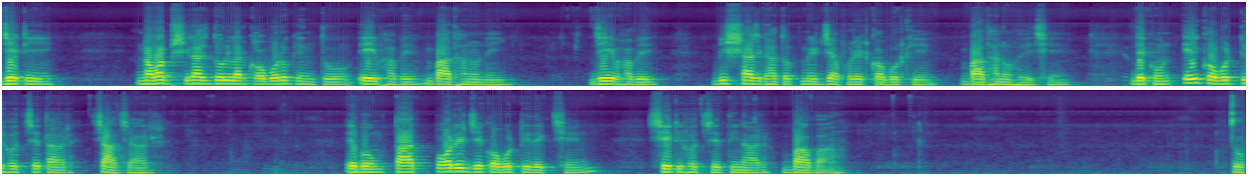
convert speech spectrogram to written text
যেটি নবাব সিরাজদৌল্লার কবরও কিন্তু এইভাবে বাঁধানো নেই, যেভাবে বিশ্বাসঘাতক মির্জাফরের কবরকে বাঁধানো হয়েছে। দেখুন, এই কবরটি হচ্ছে তার চাচার এবং তার পরের যে কবরটি দেখছেন, সেটি হচ্ছে তিনার বাবা। তো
